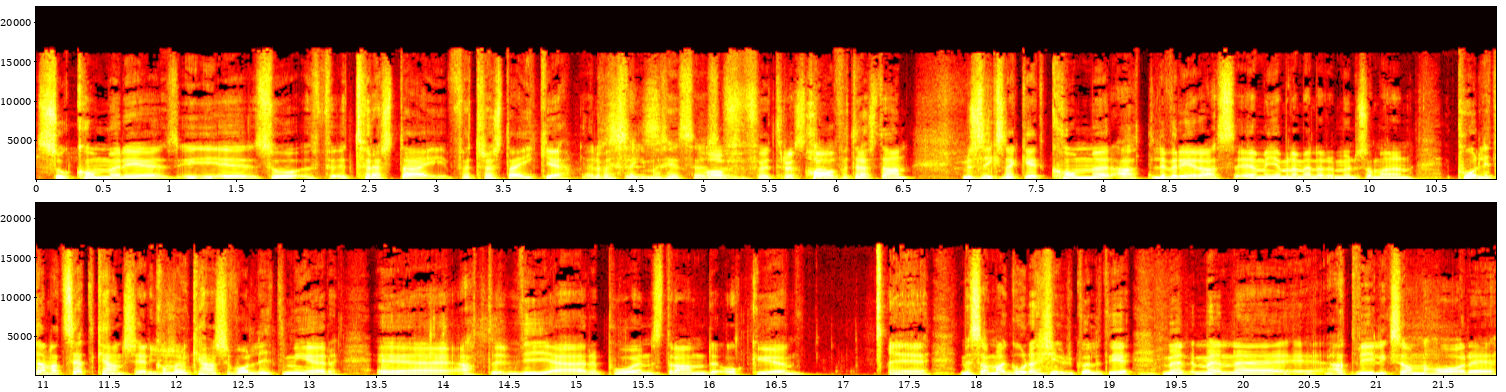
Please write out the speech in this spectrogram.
så kommer det, eh, så för, trösta, förtrösta icke. Eller vad säger man? Säger Ha för förtröstan. Ha förtröstan. Musiksnacket kommer att levereras eh, med jämna mellanrum under sommaren. På lite annat sätt kanske. Det kommer Ja. kanske vara lite mer eh, att vi är på en strand och eh, Eh, med samma goda ljudkvalitet. Men, men eh, att vi liksom har eh,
